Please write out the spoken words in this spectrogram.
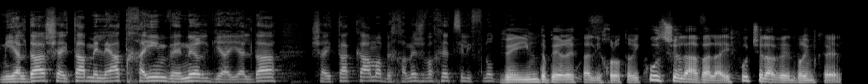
מילדה שהייתה מלאת חיים ואנרגיה, ילדה שהייתה קמה בחמש וחצי לפנות. והיא מדברת על יכולות הריכוז שלה ועל העייפות שלה ודברים כאלה.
